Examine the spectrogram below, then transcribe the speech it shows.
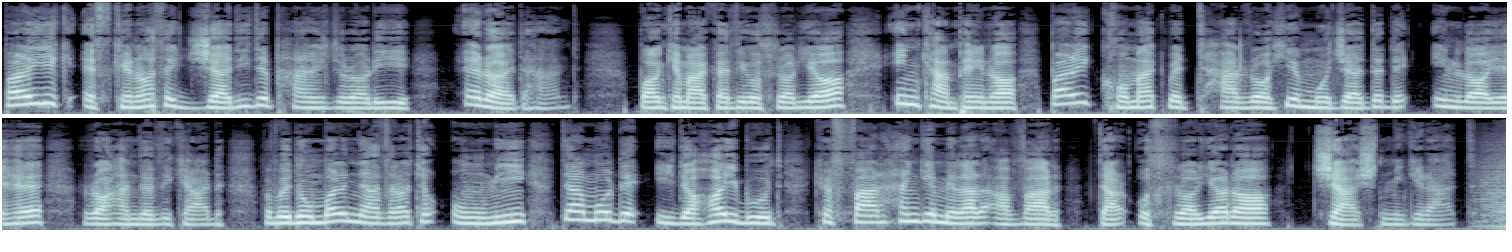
برای یک اسکناس جدید 5 دلاری ارائه دهند بانک مرکزی استرالیا این کمپین را برای کمک به طراحی مجدد این لایحه راه اندازی کرد و به دنبال نظرات عمومی در مورد ایده هایی بود که فرهنگ ملل اول در استرالیا را جشن می‌گیرد.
